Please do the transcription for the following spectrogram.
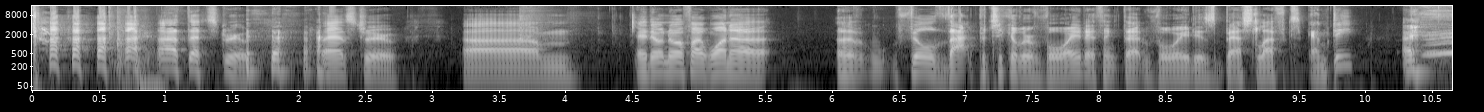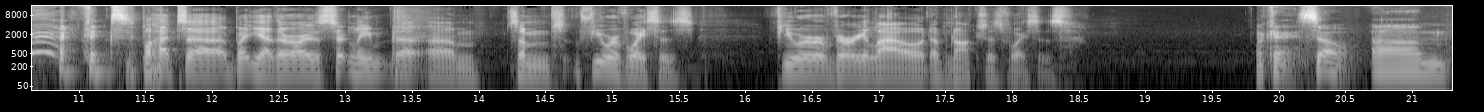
That's true. That's true. Um, I don't know if I want to uh, fill that particular void. I think that void is best left empty. I think so. But uh, but yeah, there are certainly the, um, some fewer voices, fewer very loud, obnoxious voices. Okay, so um,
